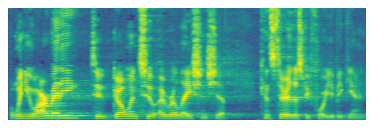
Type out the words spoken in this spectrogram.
But when you are ready to go into a relationship, consider this before you begin.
